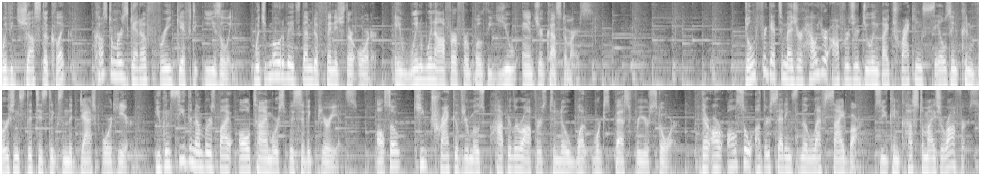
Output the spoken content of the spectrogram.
With just a click, customers get a free gift easily, which motivates them to finish their order. A win-win offer for both you and your customers. Don't forget to measure how your offers are doing by tracking sales and conversion statistics in the dashboard here. You can see the numbers by all time or specific periods. Also, keep track of your most popular offers to know what works best for your store. There are also other settings in the left sidebar, so you can customize your offers,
